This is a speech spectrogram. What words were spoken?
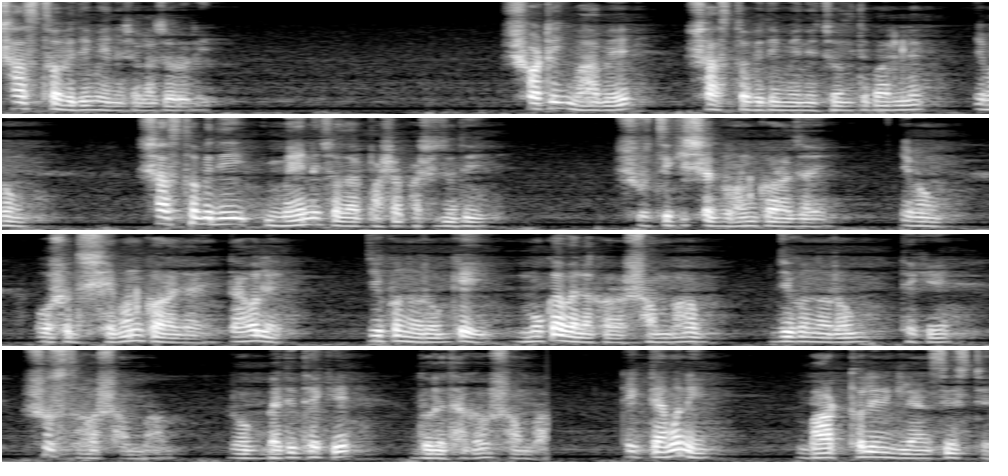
স্বাস্থ্যবিধি মেনে চলা জরুরি। সঠিকভাবে স্বাস্থ্যবিধি মেনে চলতে পারলে এবং স্বাস্থ্যবিধি মেনে চলার পাশাপাশি যদি সুচিকিৎসা গ্রহণ করা যায় এবং ওষুধ সেবন করা যায়, তাহলে যে কোনো রোগকেই মোকাবেলা করা সম্ভব। যে কোনো রোগ থেকে সুস্থ হওয়া সম্ভব। রোগ ব্যাধি থেকে দূরে থাকাও সম্ভব। ঠিক তেমনই বার্থলিন গ্ল্যান্ড সিস্টে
